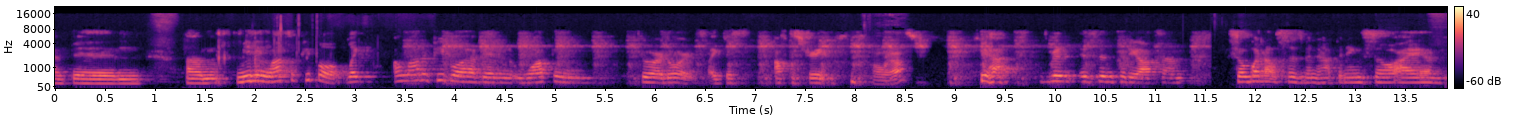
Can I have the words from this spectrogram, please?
have been um, meeting lots of people. Like a lot of people have been walking through our doors, like just off the street. Oh yeah? yeah, it's been it's been pretty awesome. So what else has been happening? So I have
